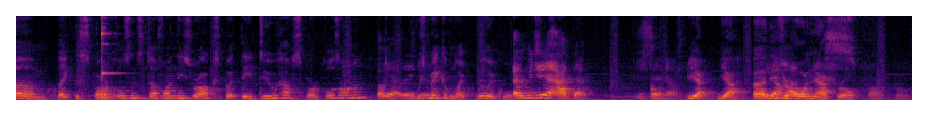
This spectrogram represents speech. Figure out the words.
Um, like the sparkles and stuff on these rocks, but they do have sparkles on them, oh yeah, they which do. make them like really cool. and we didn't add them. Just so you know. Yeah, yeah. Uh, these are all natural. sparkle.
